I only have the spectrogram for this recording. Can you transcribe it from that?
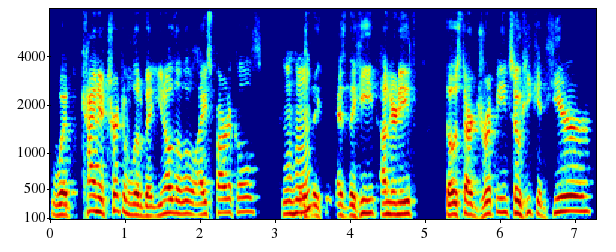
what kind of tricked him a little bit. You know the little ice particles mm-hmm. as, the, as the heat underneath those start dripping, so he could hear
